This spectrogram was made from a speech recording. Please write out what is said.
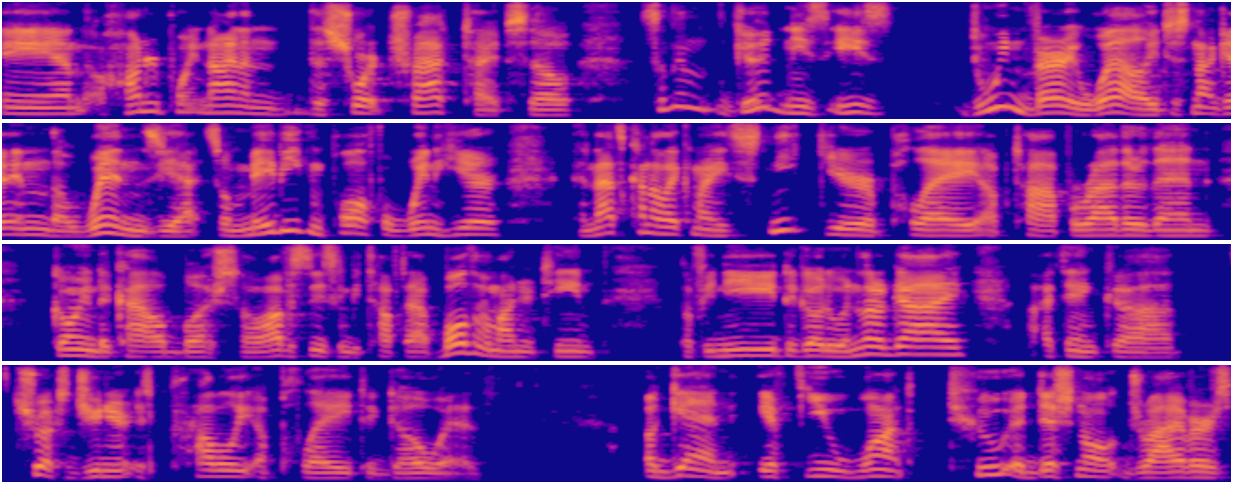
and 100.9 on the short track type. So something good. And he's he's doing very well. He's just not getting the wins yet. So maybe he can pull off a win here. And that's kind of like my sneakier play up top rather than going to Kyle Busch. So obviously it's going to be tough to have both of them on your team. But if you need to go to another guy, I think uh, Truex Jr. is probably a play to go with. Again, if you want two additional drivers,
